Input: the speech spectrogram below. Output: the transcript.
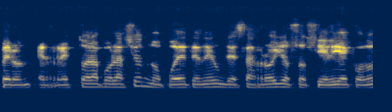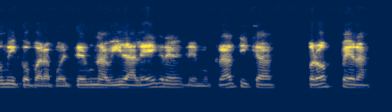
pero el resto de la población no puede tener un desarrollo social y económico para poder tener una vida alegre, democrática, próspera.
